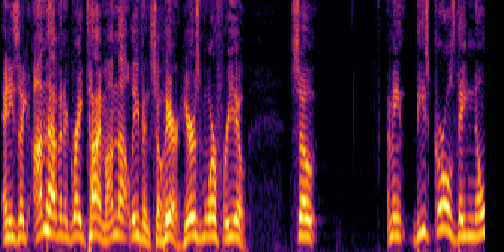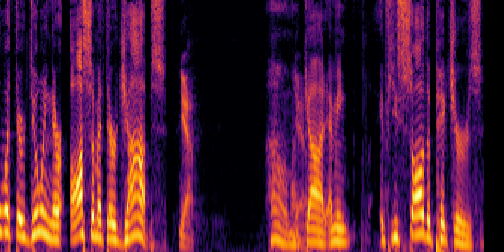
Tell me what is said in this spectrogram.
And he's like, I'm having a great time. I'm not leaving. So here, here's more for you. So, I mean, these girls, they know what they're doing. They're awesome at their jobs. Yeah. Oh, my Yeah. God. I mean, if you saw the pictures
